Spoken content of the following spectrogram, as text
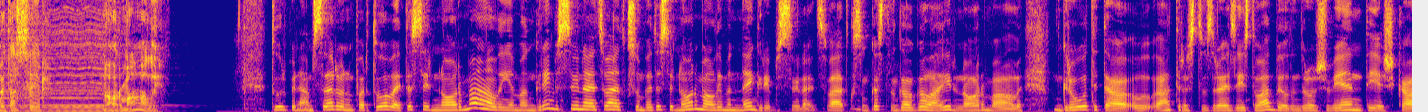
Vai tas ir normāli? Turpinām sarunu par to, vai tas ir normāli, ja man gribas svinēt svētkus, un vai tas ir normāli, ja man negribas svinēt svētkus, un kas tad gal galā ir normāli. Grūti tā atrast uzreiz īsto atbildi, un droši vien tieši kā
